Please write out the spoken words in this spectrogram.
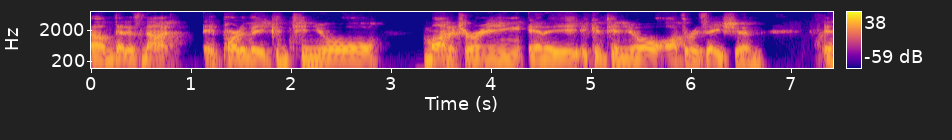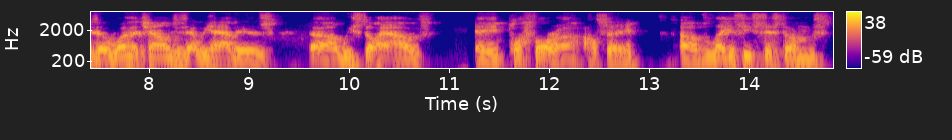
um, that is not a part of a continual monitoring and a, a, continual authorization. And so one of the challenges that we have is uh, we still have a plethora, I'll say, of legacy systems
